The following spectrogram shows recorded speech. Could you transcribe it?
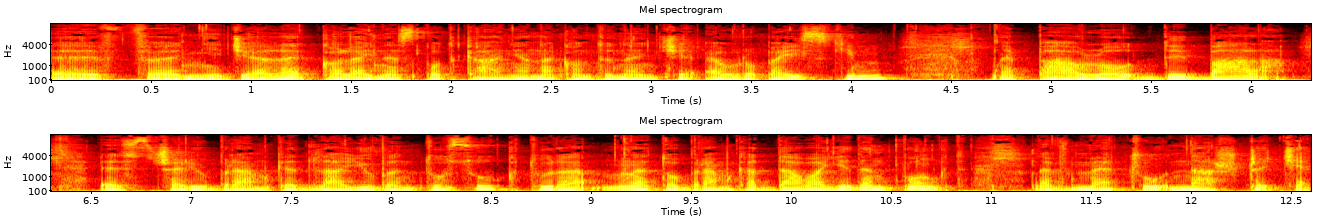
W niedzielę kolejne spotkania na kontynencie europejskim. Paulo Dybala strzelił bramkę dla Juventusu, która to bramka dała jeden punkt w meczu na szczycie.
